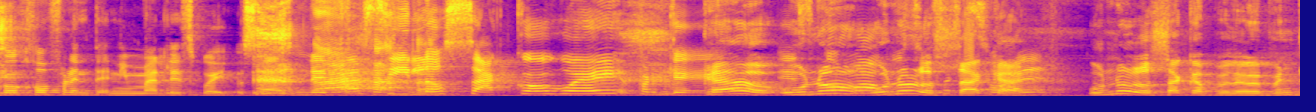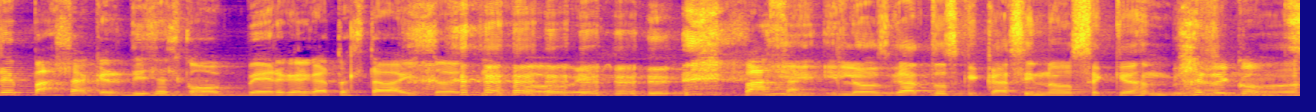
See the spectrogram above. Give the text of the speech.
cojo frente a animales, güey. O sea, neta sí lo saco, güey, porque. Claro, uno, uno lo saca. Uno lo saca, pero de repente pasa que dices como, verga, el gato estaba ahí todo el tiempo, güey. Pasa. Y, y los gatos que casi no se quedan mirando.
